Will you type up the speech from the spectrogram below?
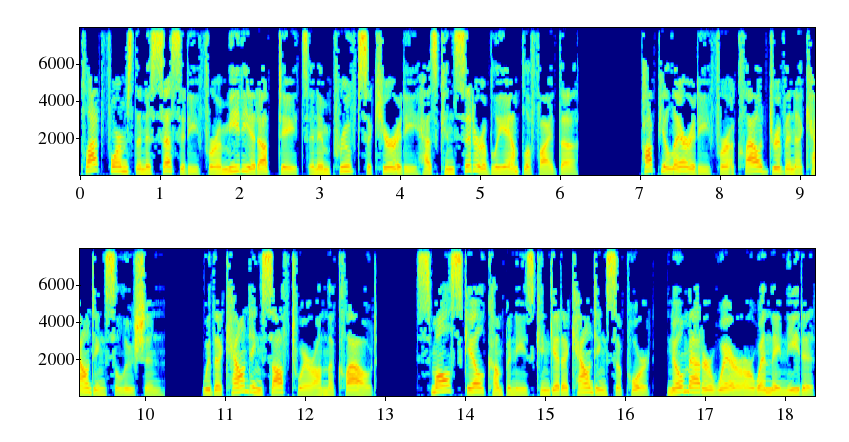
platforms The necessity for immediate updates and improved security has considerably amplified the popularity for a cloud driven accounting solution. With accounting software on the cloud, small scale companies can get accounting support, no matter where or when they need it.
